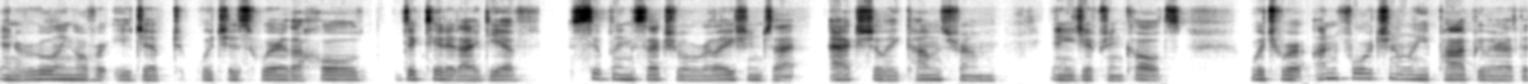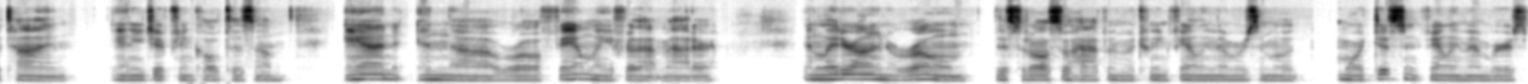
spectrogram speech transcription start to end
and ruling over Egypt, which is where the whole dictated idea of sibling sexual relations that actually comes from in Egyptian cults, which were unfortunately popular at the time in Egyptian cultism and in the royal family for that matter. And later on in Rome, this would also happen between family members and more, distant family members,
